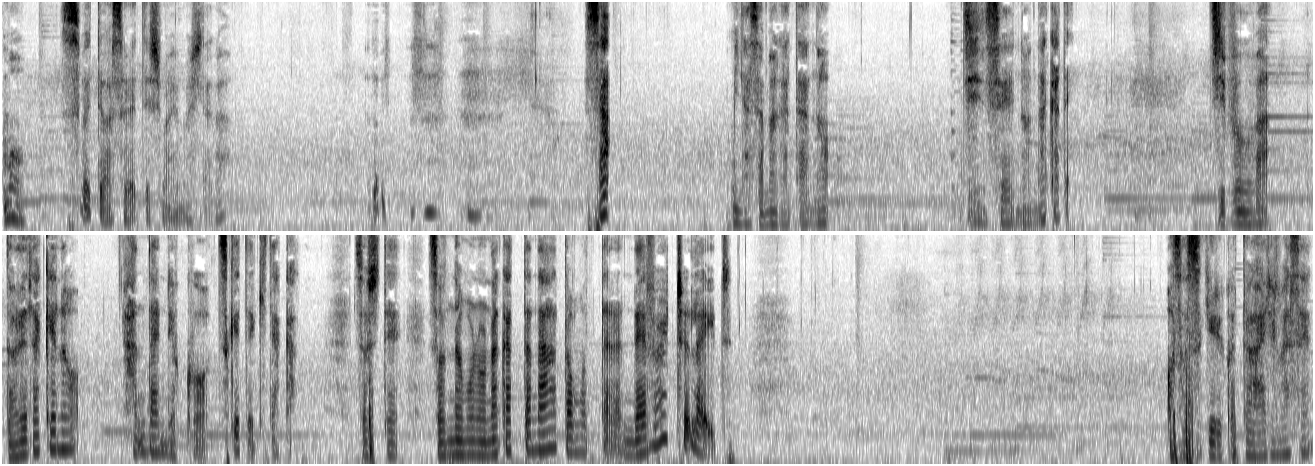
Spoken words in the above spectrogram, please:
もう全て忘れてしまいましたが。さあ皆様方の人生の中で自分はどれだけの判断力をつけてきたかそしてそんなものなかったなと思ったら never too late 遅すぎることはありません。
